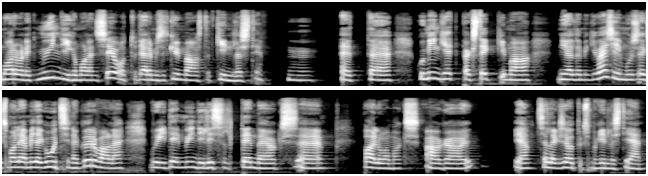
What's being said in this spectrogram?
ma arvan, et mündiga ma olen seotud järgmised kümme aastat kindlasti mm. -hmm. et äh, kui mingi hetk peaks tekkima nii-öelda mingi väsimus, eks ma leian midagi uut sinna kõrvale või teen mündi lihtsalt enda jaoks äh, paeluvamaks, aga jah, sellega seotuks ma kindlasti jään.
